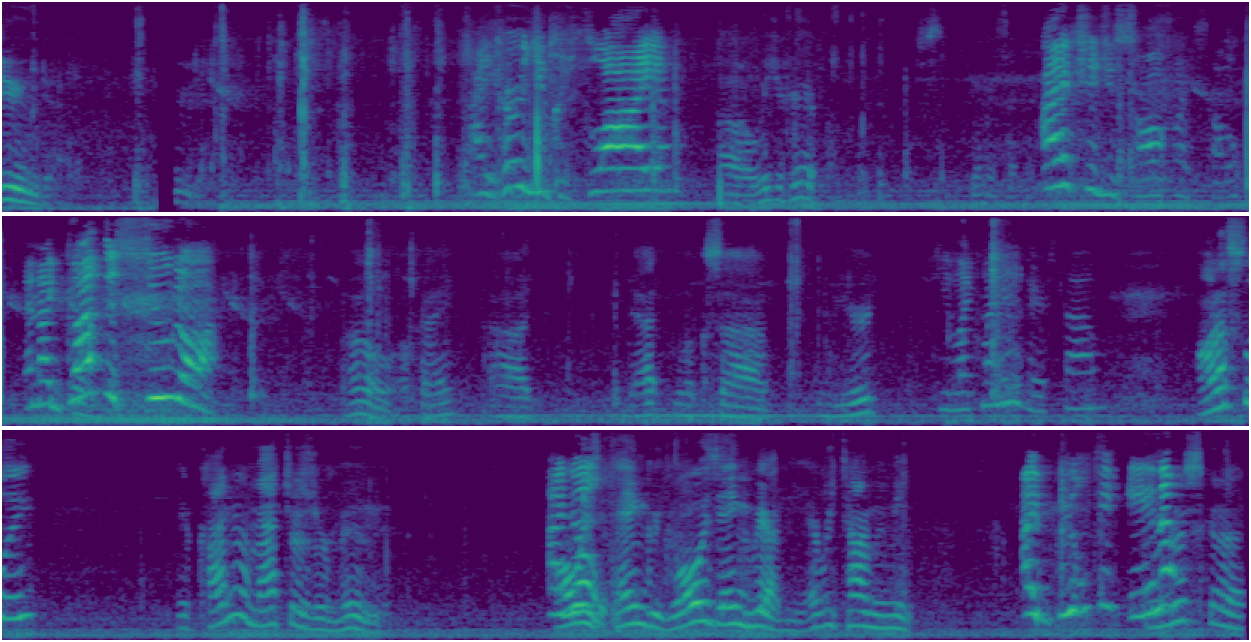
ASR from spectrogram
Dude. I heard you could fly. Oh, where'd you hear it from? Just give me a second. I actually just saw it myself. And I got the suit on. Oh, okay. Uh, that looks, uh, weird. Do you like my new hairstyle? Honestly, it kind of matches your mood. I always know. angry. You're always angry at me every time we meet. I built it in I'm just gonna.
